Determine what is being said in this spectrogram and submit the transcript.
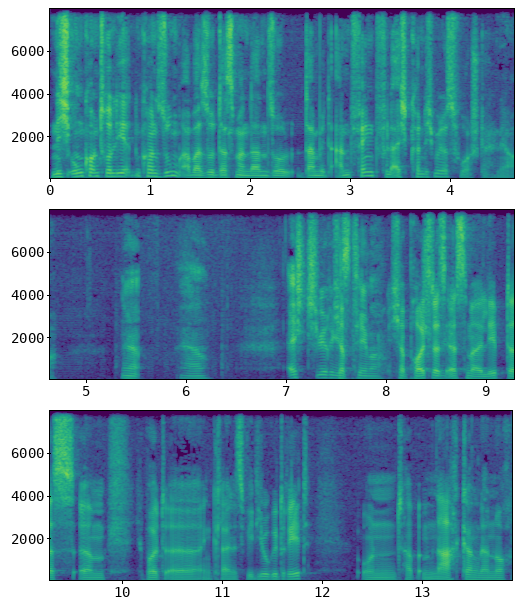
nicht unkontrollierten Konsum, aber so, dass man dann so damit anfängt, vielleicht könnte ich mir das vorstellen, ja. Ja, ja. Echt Ich schwieriges hab- Thema. Ich habe heute das erste Mal erlebt, dass ähm, ich habe heute äh, ein kleines Video gedreht und habe im Nachgang dann noch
